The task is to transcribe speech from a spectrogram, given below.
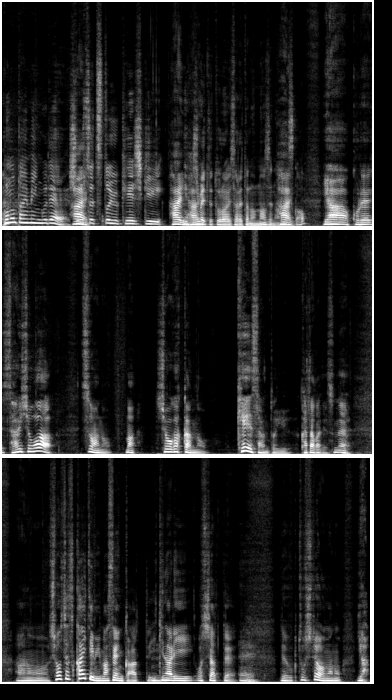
このタイミングで小説という形式はいに初めてトライされたのはなぜなんですか、い。やーこれ最初は実はあの、まあ、小学館の K さんという方がですね、あの小説書いてみませんかっていきなりおっしゃって、えで僕としてはあのいや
